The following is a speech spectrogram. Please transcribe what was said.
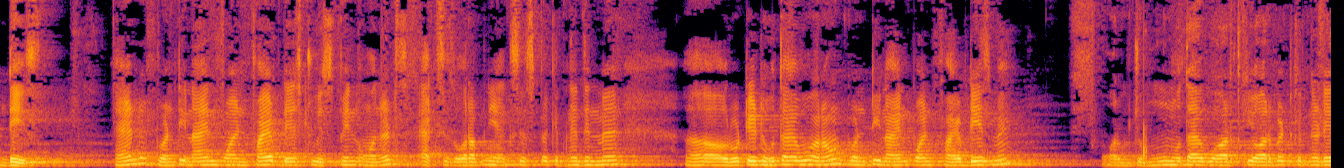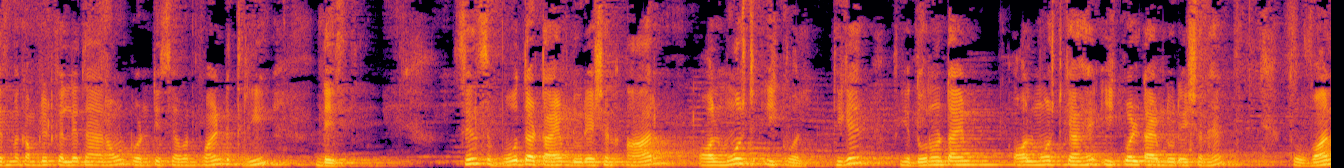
days and 29.5 days to spin on its axis और अपनी एक्सिस पे कितने दिन में रोटेट होता है वो अराउंड 29.5 डेज़ में और जो मून होता है वो अर्थ की ऑर्बिट कितने डेज़ में कंप्लीट कर लेता है? Around 27.3 days since both the time duration are almost equal ठीक है? तो ये दोनों टाइम ऑलमोस्ट क्या है? इक्वल टाइम ड्यूरेशन है। तो one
